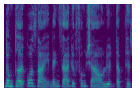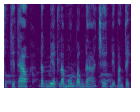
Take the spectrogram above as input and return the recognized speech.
Đồng thời qua giải đánh giá được phong trào luyện tập thể dục thể thao, đặc biệt là môn bóng đá trên địa bàn tỉnh.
